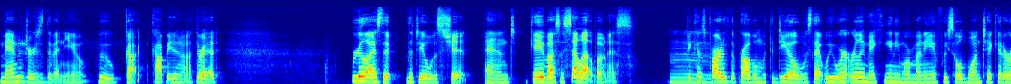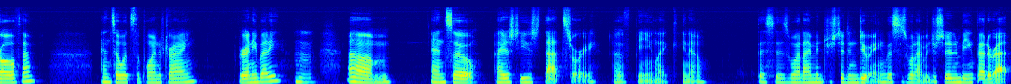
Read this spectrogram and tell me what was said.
managers of the venue who got copied in on a thread realized that the deal was shit and gave us a sellout bonus. Because part of the problem with the deal was that we weren't really making any more money if we sold one ticket or all of them. And so, what's the point of trying for anybody? Mhm. Um, and so I just used that story of being like, you know, this is what I'm interested in doing. This is what I'm interested in being better at.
